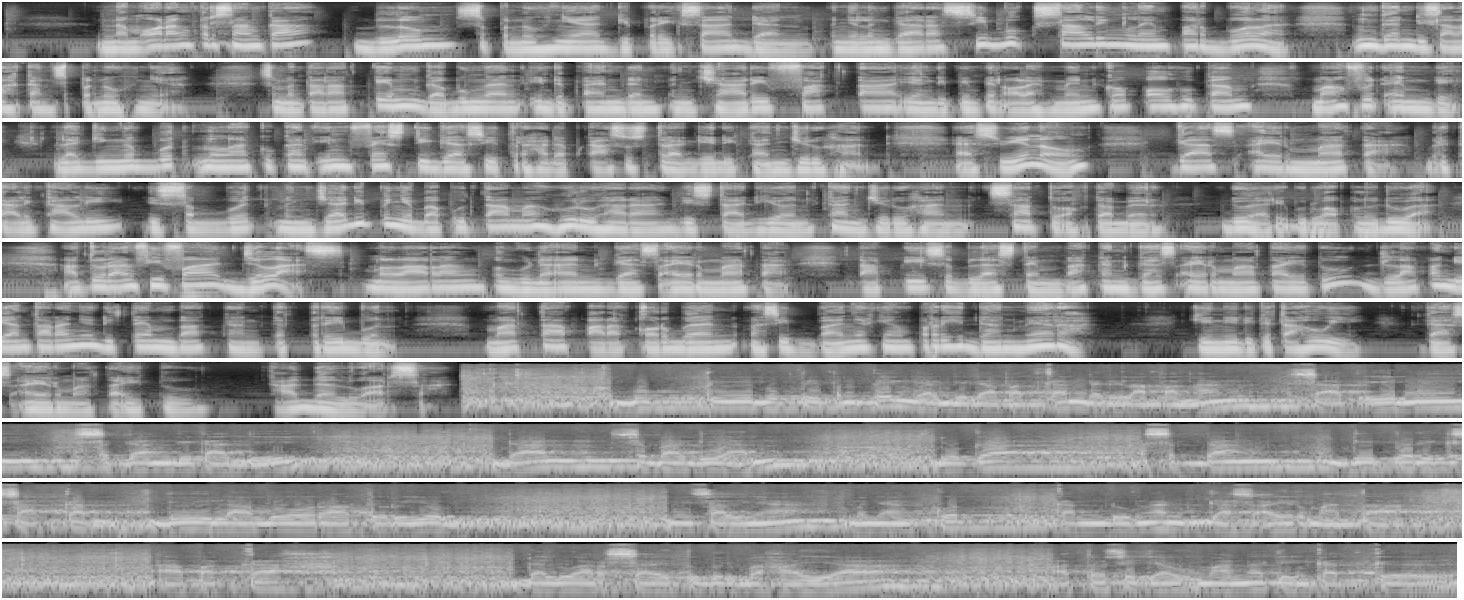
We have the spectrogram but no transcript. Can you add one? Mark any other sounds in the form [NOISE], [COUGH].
Enam orang tersangka belum sepenuhnya diperiksa dan penyelenggara sibuk saling lempar bola, enggan disalahkan sepenuhnya. Sementara tim gabungan independen pencari fakta yang dipimpin oleh Menko Polhukam Mahfud MD lagi ngebut melakukan investigasi terhadap kasus tragedi Kanjuruhan. As we know, gas air mata berkali-kali disebut menjadi penyebab utama huru-hara di Stadion Kanjuruhan 1 Oktober 2022. Aturan FIFA jelas melarang penggunaan gas air mata, tapi 11 tembakan gas air mata itu 8 di antaranya ditembakkan ke tribun. Mata para korban masih banyak yang perih dan merah. Kini diketahui gas air mata itu kadaluarsa. Bukti-bukti penting yang didapatkan dari lapangan saat ini sedang dikaji dan sebagian juga sedang diperiksakan di laboratorium. Misalnya menyangkut kandungan gas air mata. Apakah daluarsa itu berbahaya atau sejauh mana tingkat ke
